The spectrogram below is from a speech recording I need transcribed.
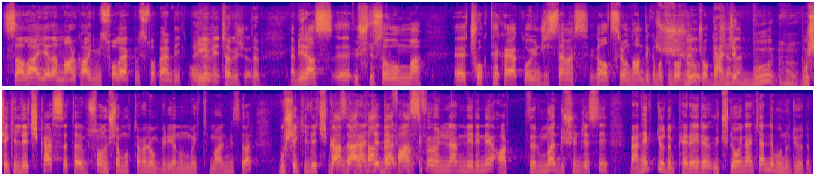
Salah ya da Marka gibi sol ayaklı bir stoper değil. Onu Değil, demeye tabii, çalışıyorum. tabii. Ya biraz e, üçlü savunma e, çok tek ayaklı oyuncu istemez. Galatasaray'ın handikapı Dortmund'u çok yaşadı. bence bu bu şekilde çıkarsa tabii sonuçta muhtemel 11 yanılma ihtimalimiz var. Bu şekilde çıkarsa Berkan, bence Berkan. defansif önlemlerini arttırma düşüncesi. Ben hep diyordum Pereira üçlü oynarken de bunu diyordum.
